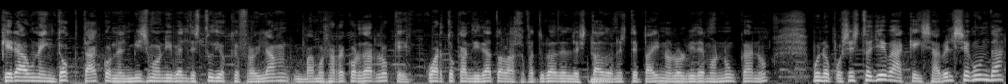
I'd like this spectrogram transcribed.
que era una indocta con el mismo nivel de estudios que Froilán, vamos a recordarlo, que cuarto candidato a la jefatura del Estado mm. en este país, no lo olvidemos nunca, ¿no? Bueno, pues esto lleva a que Isabel II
